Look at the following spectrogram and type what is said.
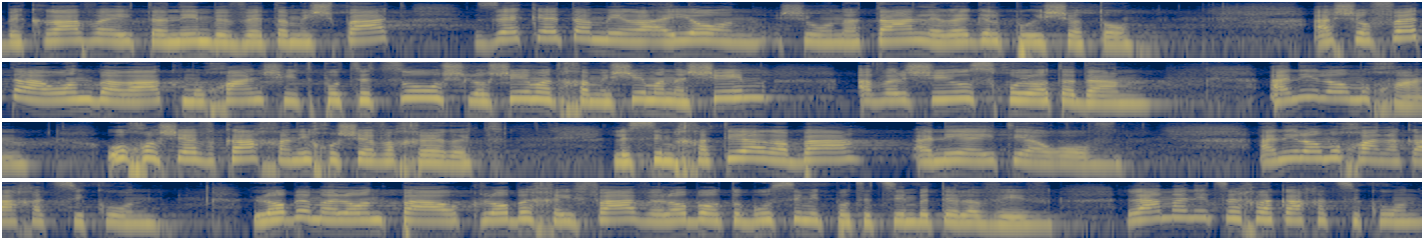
בקרב האיתנים בבית המשפט זה קטע מראיון שהוא נתן לרגל פרישתו. השופט אהרון ברק מוכן שיתפוצצו 30 עד 50 אנשים אבל שיהיו זכויות אדם. אני לא מוכן. הוא חושב כך, אני חושב אחרת. לשמחתי הרבה, אני הייתי הרוב. אני לא מוכן לקחת סיכון. לא במלון פארק, לא בחיפה ולא באוטובוסים מתפוצצים בתל אביב. למה אני צריך לקחת סיכון?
